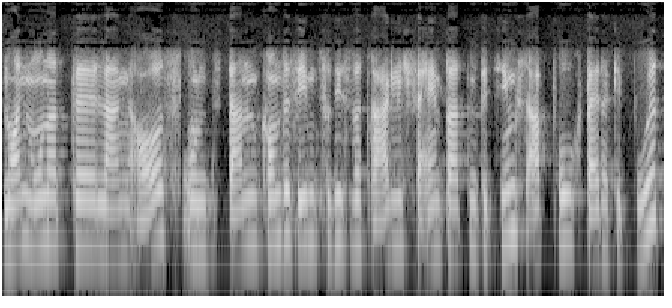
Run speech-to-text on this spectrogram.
neun Monate lang aus und dann kommt es eben zu diesem vertraglich vereinbarten Beziehungsabbruch bei der Geburt,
